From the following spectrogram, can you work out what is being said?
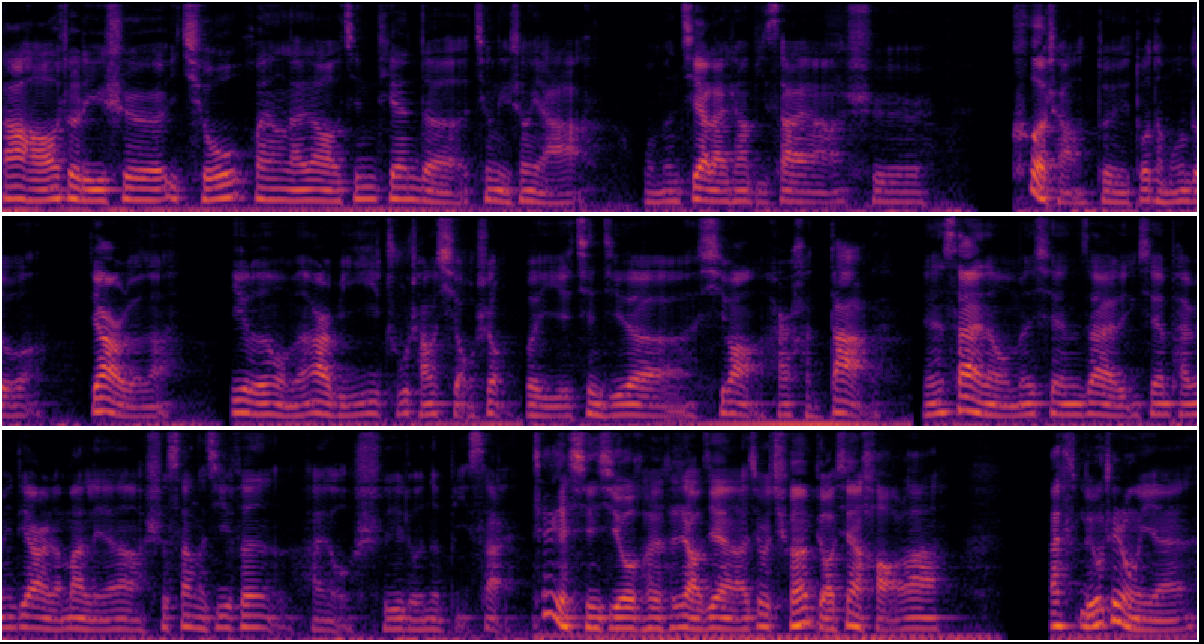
大家好，这里是一球，欢迎来到今天的经理生涯。我们接下来一场比赛啊，是客场对多特蒙德，第二轮了。第一轮我们二比一主场小胜，所以晋级的希望还是很大的。联赛呢，我们现在领先排名第二的曼联啊，十三个积分，还有十一轮的比赛。这个信息我很很少见啊，就是球员表现好了，还留这种言。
